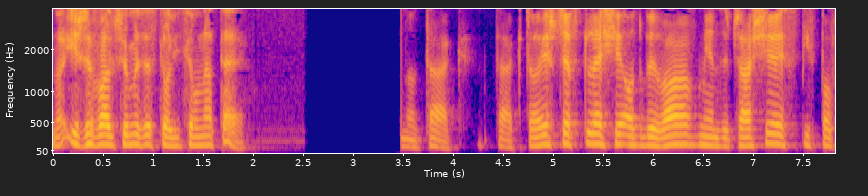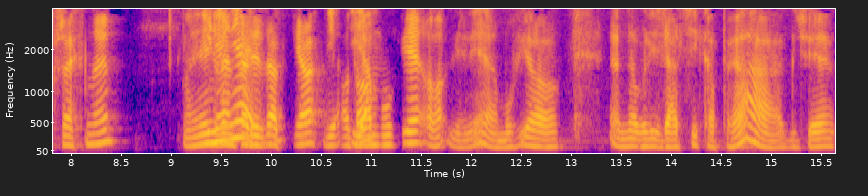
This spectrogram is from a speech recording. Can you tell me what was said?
No i że walczymy ze stolicą na T. No tak, tak. To jeszcze w tle się odbywa w międzyczasie, spis powszechny no nie, inwentaryzacja. Nie, nie. Ja, mówię o, nie, nie, ja mówię o nowelizacji KPA, gdzie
